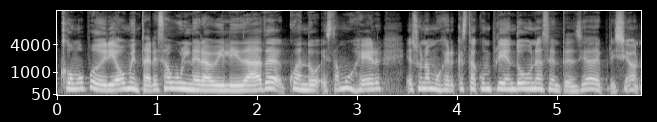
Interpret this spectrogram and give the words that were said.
¿cómo podría aumentar esa vulnerabilidad eh, cuando esta mujer es una mujer que está cumpliendo una sentencia de prisión?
